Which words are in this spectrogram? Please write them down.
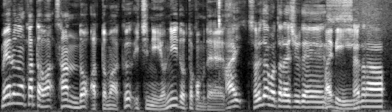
メールの方はサンドアットマーク 1242.com です。はい。それではまた来週です。バイビーさよなら。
